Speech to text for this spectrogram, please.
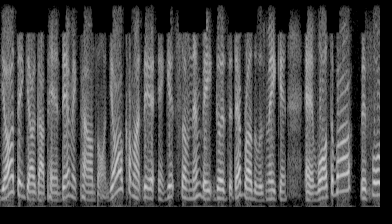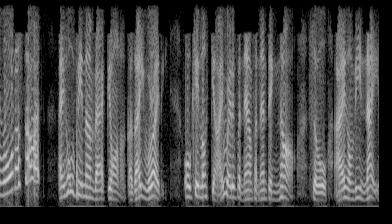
y'all think y'all got pandemic pounds on. Y'all come out there and get some of them baked goods that that brother was making and Walterboro before Rona start. I hope he none back on because I ready. Okay, look, y'all, I ready for now for nothing now. So I gonna be nice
